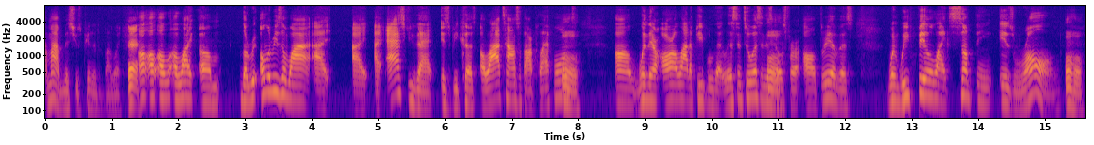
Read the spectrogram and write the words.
I might have misused punitive by the way. Yeah. I, I, I, I like um the re- only reason why I I I ask you that is because a lot of times with our platforms, Mm. um, when there are a lot of people that listen to us, and this Mm. goes for all three of us, when we feel like something is wrong, Mhm.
